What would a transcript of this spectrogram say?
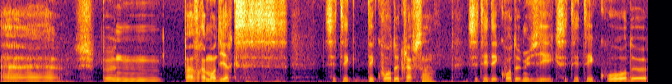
Euh, je peux pas vraiment dire que c'était des cours de clavecin. C'était des cours de musique, c'était des cours de,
